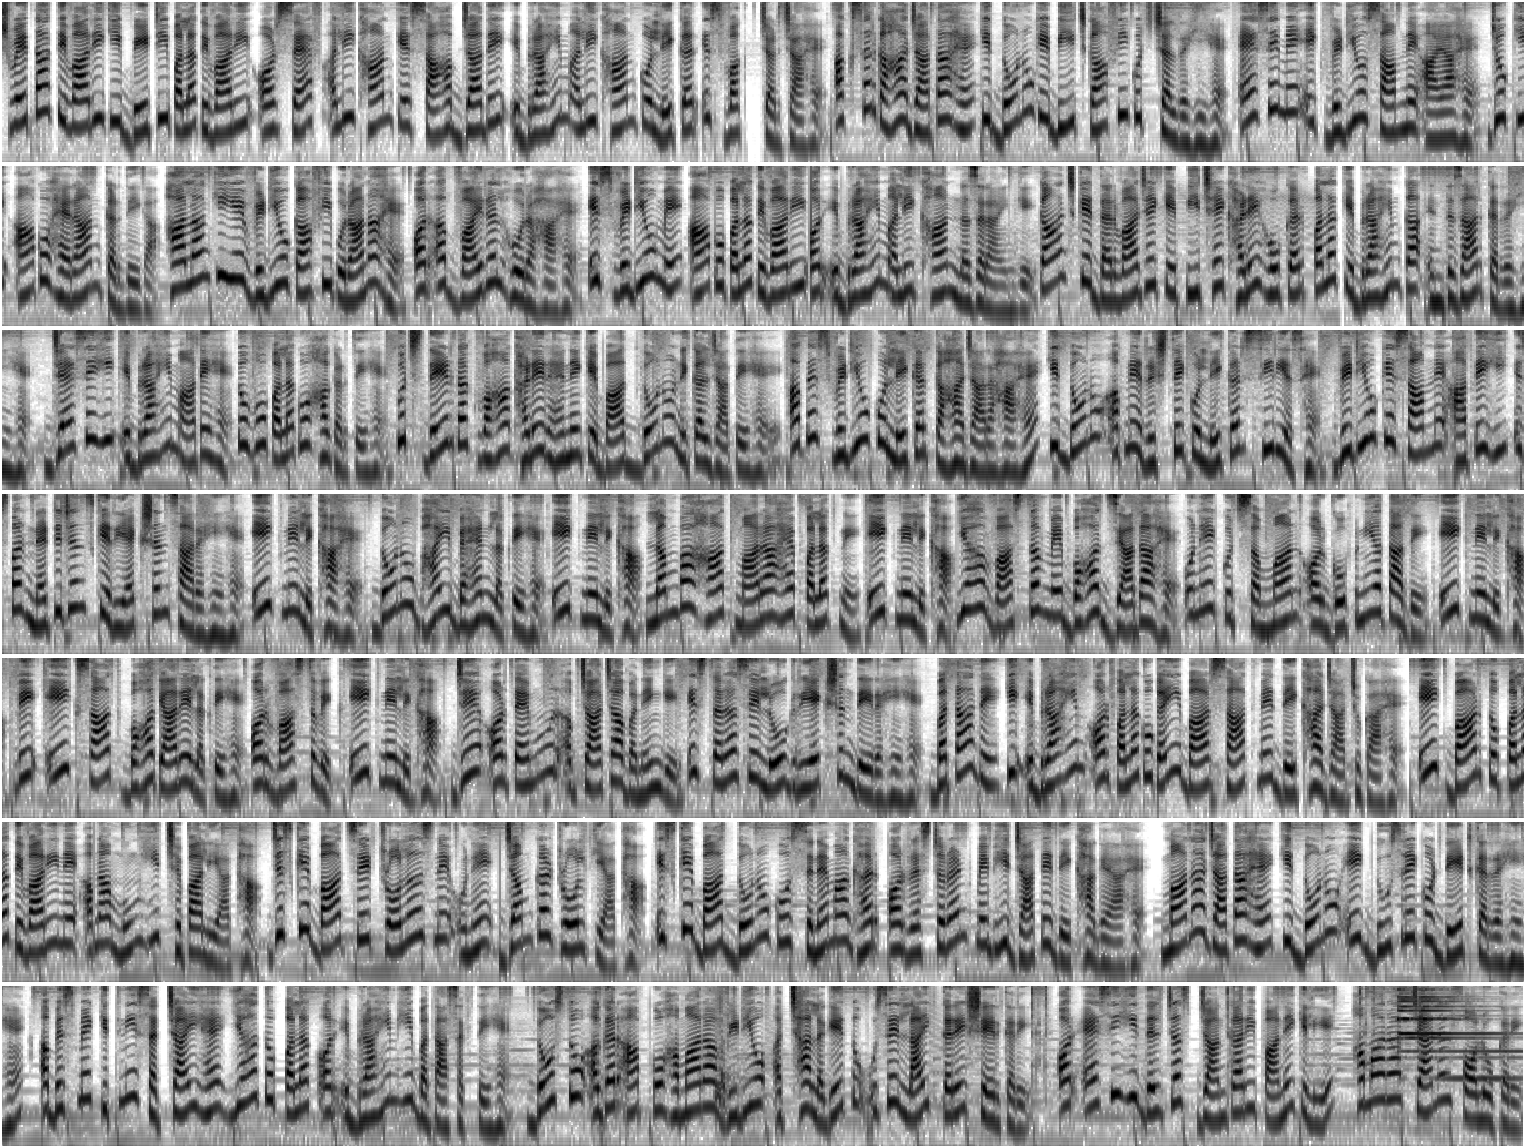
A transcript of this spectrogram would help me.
श्वेता तिवारी की बेटी पलक तिवारी और सैफ अली खान के साहबजादे इब्राहिम अली खान को लेकर इस वक्त चर्चा है। अक्सर कहा जाता है कि दोनों के बीच काफ़ी कुछ चल रही है। ऐसे में एक वीडियो सामने आया है, जो कि आपको हैरान कर देगा। हालाँकि ये वीडियो काफ़ी पुराना है और अब वायरल हो रहा है। इस वीडियो में आपको पलक तिवारी और इब्राहिम अली खान नज़र आएँगे। कांच के दरवाजे के पीछे खड़े होकर पलक इब्राहिम का इंतज़ार कर रही है। जैसे ही इब्राहिम आते हैं तो वो पलक को हा करते हैं। कुछ देर तक वहाँ खड़े रहने के बाद दोनों निकल जाते हैं। अब इस वीडियो को लेकर कहा जा रहा है कि दोनों अपने रिश्ते को लेकर सीरियस हैं। वीडियो के सामने आते ही इस पर नेटिजन्स के रिएक्शन आ रहे हैं। एक ने लिखा है, दोनों भाई बहन लगते हैं। एक ने लिखा, लंबा हाथ मारा है पलक ने। एक ने लिखा, यह वास्तव में बहुत ज़्यादा है। उन्हें कुछ सम्मान और गोपनीयता दे। एक ने लिखा, वे एक साथ बहुत प्यारे लगते हैं और वास्तविक। एक ने लिखा, जय और तैमूर अब चाचा बनेंगे। इस तरह से लोग रिएक्शन दे रहे हैं। बता दें कि इब्राहिम और पलक को कई बार साथ में देखा जा चुका है। एक बार तो पलक तिवारी ने अपना मुँह ही छिपा लिया था, जिसके बाद से ट्रोलर्स ने उन्हें जमकर ट्रोल किया था। इसके बाद दोनों को सिनेमा घर और रेस्टोरेंट में भी जाते देखा गया है। माना जाता है कि दोनों एक दूसरे को डेट कर रहे हैं। अब इसमें कितनी सच्चाई है, यह तो पलक और इब्राहिम ही बता सकते हैं। दोस्तों, अगर आपको हमारा वीडियो अच्छा लगे तो उसे लाइक करे, शेयर करें और ऐसी ही दिलचस्प जानकारी पाने के लिए हमारा चैनल फॉलो करें।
